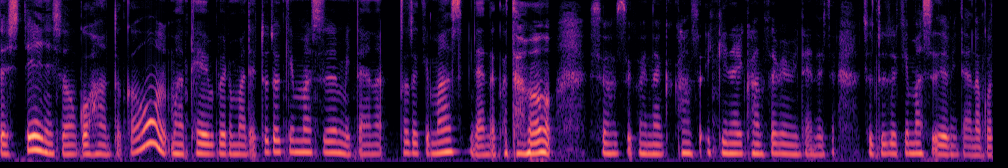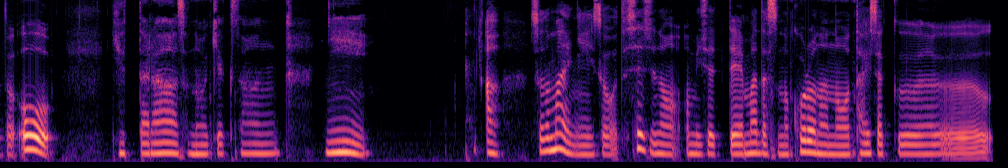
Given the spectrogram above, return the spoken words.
渡して、ね、そのご飯とかを、まあ、テーブルまで届けます、みたいな、届けます、みたいなことを、そう、すごいなんか関西、いきなり関西弁みたいな、ちょっと届けます、みたいなことを言ったら、そのお客さんに、あ、その前に、そう、私たちのお店って、まだそのコロナの対策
